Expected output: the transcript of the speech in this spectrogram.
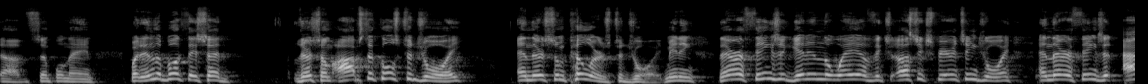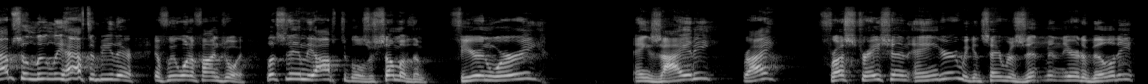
Uh, simple name. But in the book, they said there's some obstacles to joy and there's some pillars to joy, meaning there are things that get in the way of ex- us experiencing joy, and there are things that absolutely have to be there if we want to find joy. Let's name the obstacles or some of them fear and worry, anxiety, right? Frustration and anger. We could say resentment and irritability,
